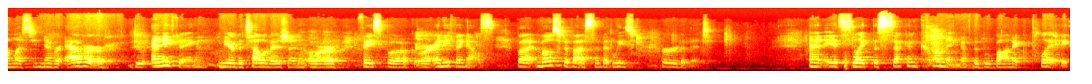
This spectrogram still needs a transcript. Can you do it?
unless you never ever do anything near the television or Facebook or anything else. But most of us have at least heard of it. And it's like the second coming of the bubonic plague.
